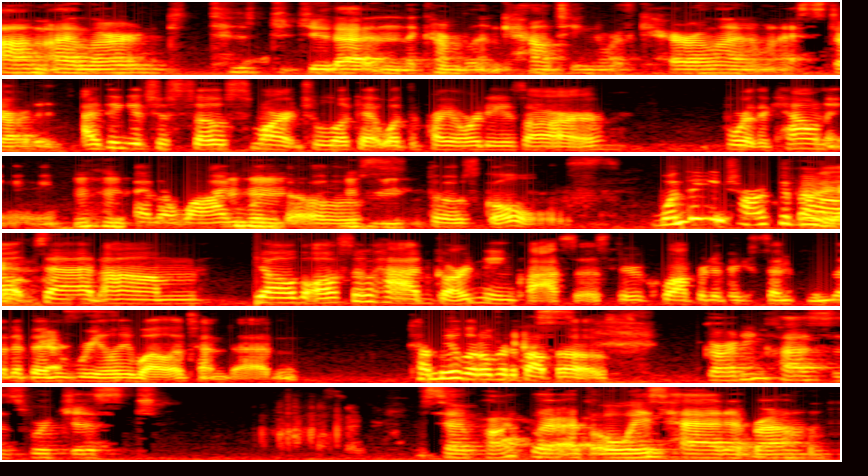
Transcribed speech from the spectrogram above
Um, I learned to, to, do that in the Cumberland County, North Carolina, when I started. I think it's just so smart to look at what the priorities are for the county mm-hmm. and align mm-hmm. with those mm-hmm. those goals. One thing you talked about oh, yes. that um, y'all have also had gardening classes through cooperative extension that have been yes. really well attended. Tell me a little bit yes. about those. Gardening classes were just so popular. I've always had around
